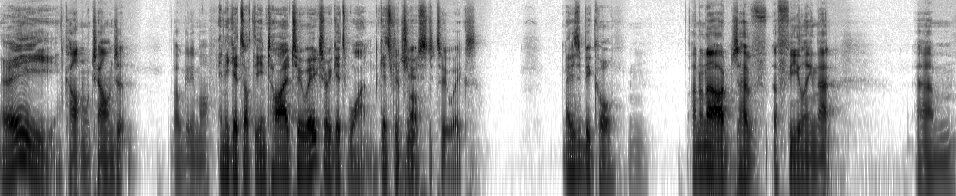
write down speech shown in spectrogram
Hey. Carlton will challenge it. They'll get him off. And he gets off the entire two weeks or he gets one? Gets Gets reduced. two weeks. That is a big call. I don't know. I just have a feeling that um,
